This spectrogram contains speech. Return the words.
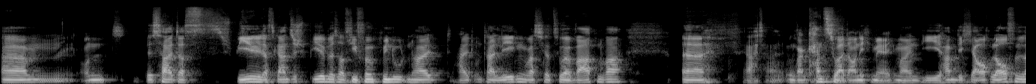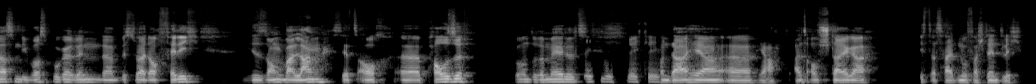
Ähm, und bis halt das Spiel, das ganze Spiel bis auf die fünf Minuten halt, halt unterlegen, was ja zu erwarten war. Äh, ja, da, irgendwann kannst du halt auch nicht mehr. Ich meine, die haben dich ja auch laufen lassen, die Wolfsburgerinnen, da bist du halt auch fertig. Die Saison war lang, ist jetzt auch äh, Pause für unsere Mädels. Richtig, richtig. Von daher, äh, ja, als Aufsteiger ist das halt nur verständlich,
